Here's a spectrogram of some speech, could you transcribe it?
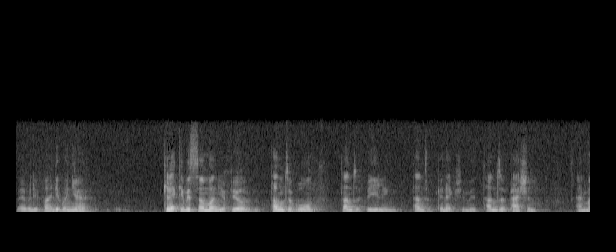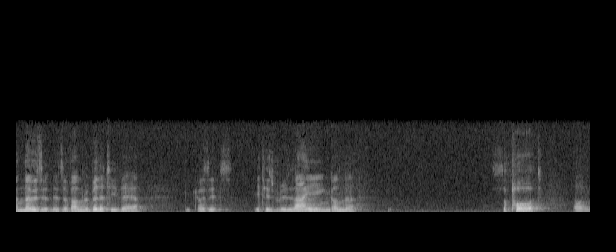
Where will you find it when you're connected with someone, you feel tons of warmth, tons of feeling, tons of connection with, tons of passion, and one knows that there's a vulnerability there because it's, it is relying on the support of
